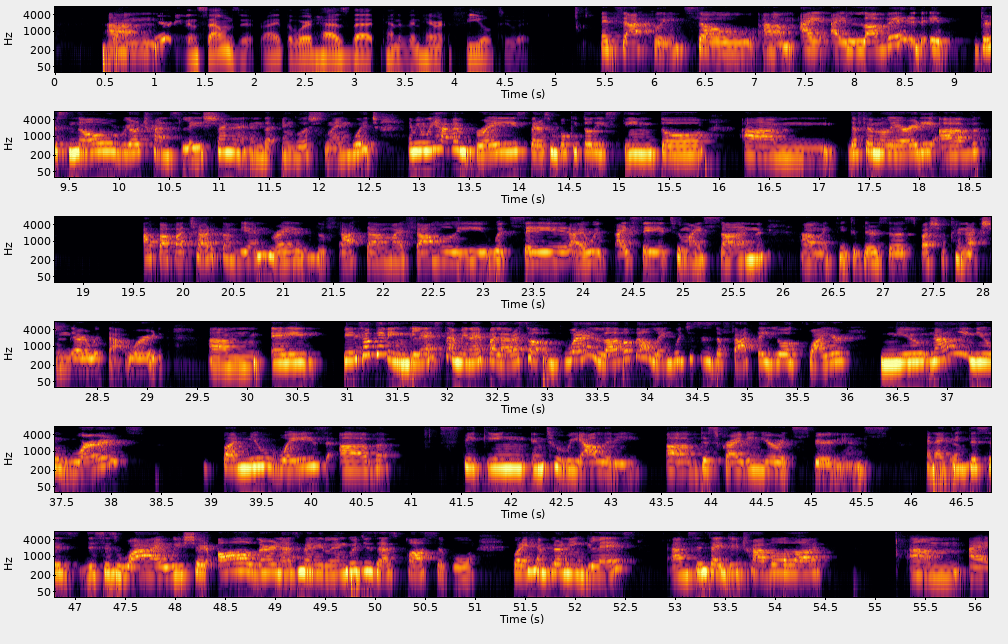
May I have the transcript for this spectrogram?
Yeah, Um, the word even sounds it, right? The word has that kind of inherent feel to it. Exactly. So um, I I love it. it. There's no real translation in the English language. I mean, we have embrace, pero es un poquito distinto. Um, the familiarity of apapachar también, right? The fact that my family would say it, I would I say it to my son. Um, I think there's a special connection there with that word. Um, y pienso que en inglés también hay palabras. So what I love about languages is the fact that you acquire new, not only new words, but new ways of speaking into reality, of describing your experience. And I think this is this is why we should all learn as many languages as possible. Por ejemplo, en inglés, um, since I do travel a lot, um, I,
